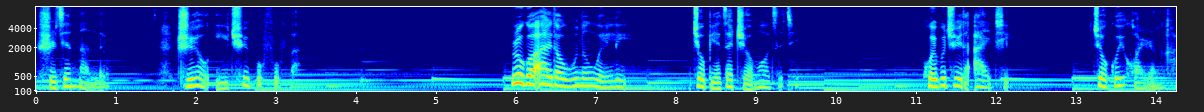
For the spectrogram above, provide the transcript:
时间难留，只有一去不复返。如果爱到无能为力，就别再折磨自己。回不去的爱情，就归还人海。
